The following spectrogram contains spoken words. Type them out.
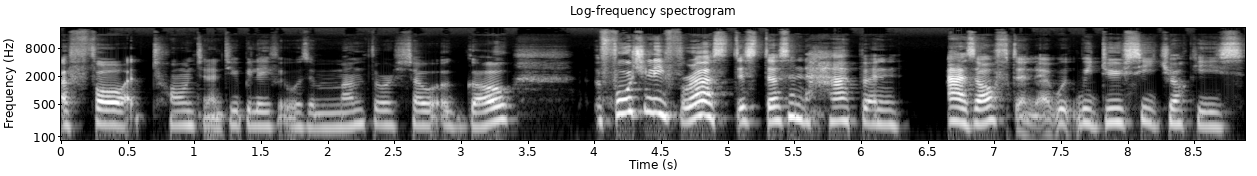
a fall at Taunton. I do believe it was a month or so ago. Fortunately for us, this doesn't happen as often. Uh, we, we do see jockeys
